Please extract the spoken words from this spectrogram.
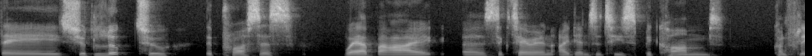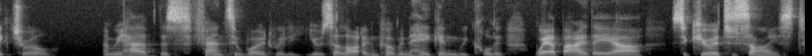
they should look to the process whereby uh, sectarian identities becomes conflictual. And we have this fancy word we use a lot in Copenhagen, we call it whereby they are securitized,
